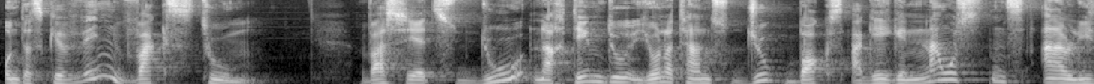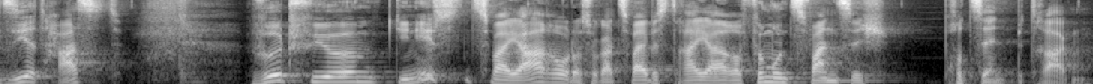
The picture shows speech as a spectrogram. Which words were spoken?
und das Gewinnwachstum, was jetzt du, nachdem du Jonathans Jukebox AG genauestens analysiert hast, wird für die nächsten zwei Jahre oder sogar zwei bis drei Jahre 25 Prozent betragen.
